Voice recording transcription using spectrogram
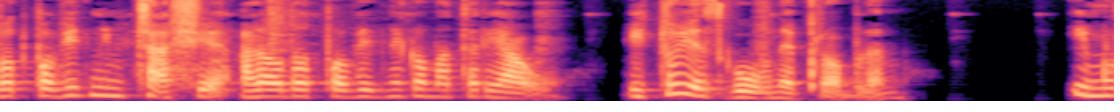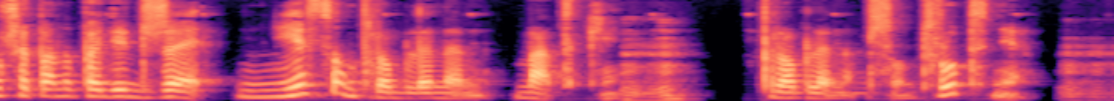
w odpowiednim czasie, ale od odpowiedniego materiału. I tu jest główny problem. I muszę panu powiedzieć, że nie są problemem matki. Mhm. Problemem są trudnie Mhm.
